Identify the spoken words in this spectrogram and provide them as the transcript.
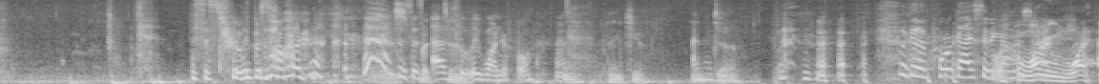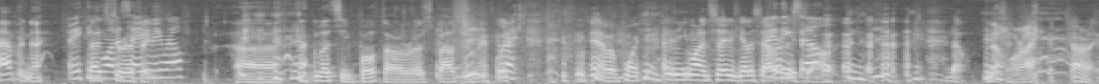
this is truly bizarre. is, this is but, uh, absolutely wonderful. Thank you. I love you. Look at that poor guy sitting on the side. I'm wondering what happened. Anything That's you want to say to me, Ralph? Uh, let's see, both our uh, spouses. Right. we have a point. Anything you want to say to get us out Anything, of this? Sal? no. No, all right. All right.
